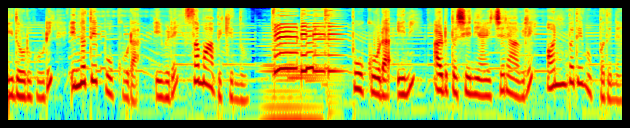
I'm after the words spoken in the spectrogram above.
ഇതോടുകൂടി ഇന്നത്തെ പൂക്കൂട ഇവിടെ സമാപിക്കുന്നു. പൂക്കൂട ഇനി അടുത്ത ശനിയാഴ്ച രാവിലെ ഒൻപത് മുപ്പതിന്.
